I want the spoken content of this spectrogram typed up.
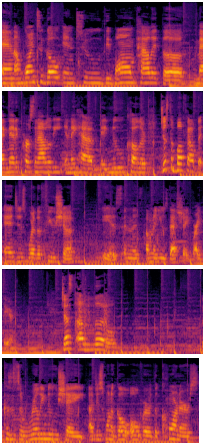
And I'm going to go into the Balm palette, the Magnetic Personality, and they have a new color just to buff out the edges where the fuchsia is. And I'm going to use that shade right there. Just a little because it's a really new shade. I just want to go over the corners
